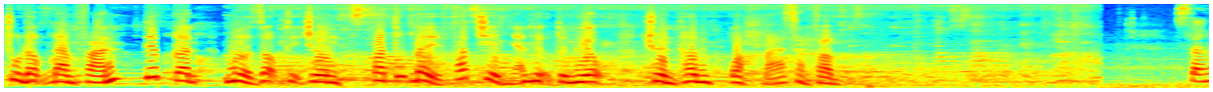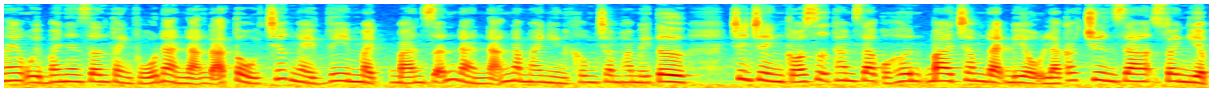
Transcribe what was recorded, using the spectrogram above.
chủ động đàm phán, tiếp cận, mở rộng thị trường và thúc đẩy phát triển nhãn hiệu thương hiệu, truyền thông quảng bá sản phẩm. Sáng nay, Ủy ban nhân dân thành phố Đà Nẵng đã tổ chức ngày vi mạch bán dẫn Đà Nẵng năm 2024. Chương trình có sự tham gia của hơn 300 đại biểu là các chuyên gia, doanh nghiệp,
